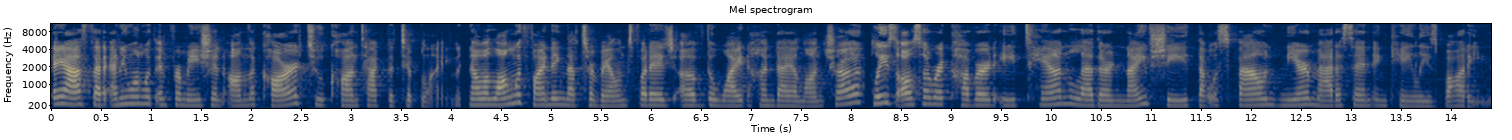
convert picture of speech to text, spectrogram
They asked that anyone with information on the car to contact the tip line. Now, along with finding that surveillance footage of the white Hyundai Elantra, police also recovered a tan leather knife sheath that was found near Madison and Kaylee's body.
